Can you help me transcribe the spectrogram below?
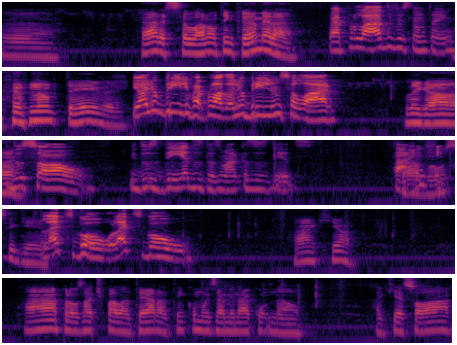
É. Cara, esse celular não tem câmera? Vai pro lado, vê se não tem. não tem, velho. E olha o brilho, vai pro lado, olha o brilho no celular. Legal, né? Do sol. E dos dedos, das marcas dos dedos. Tá, Tá, enfim. vamos seguir. Let's go, let's go. Ah, aqui, ó. Ah, pra usar tipo a lanterna, tem como examinar com... Não. Aqui é só...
